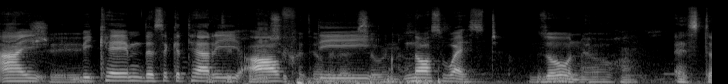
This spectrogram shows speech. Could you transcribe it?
I became the secretary of the Northwest Zone. Nord-Est.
